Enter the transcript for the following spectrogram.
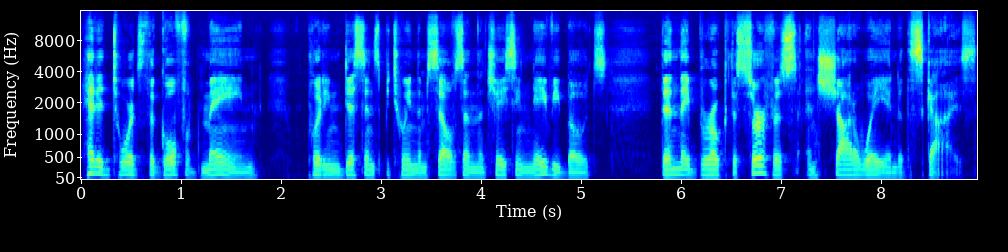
headed towards the Gulf of Maine, putting distance between themselves and the chasing Navy boats. Then they broke the surface and shot away into the skies,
